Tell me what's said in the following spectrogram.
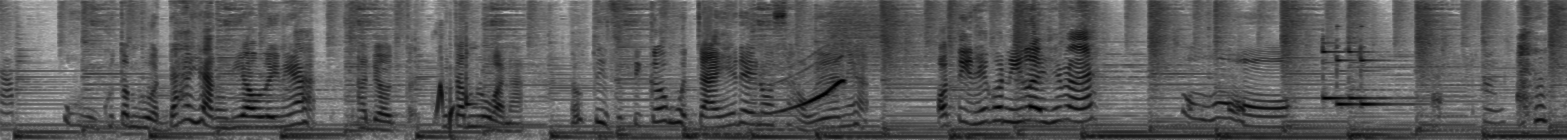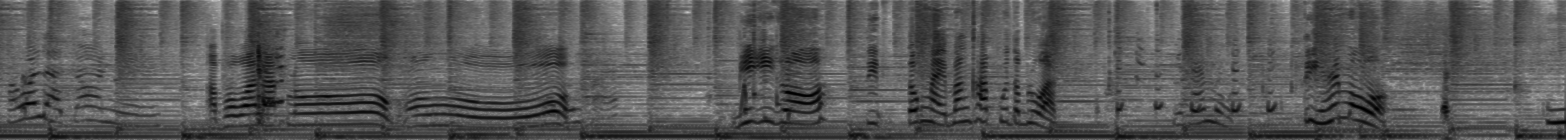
ครับ โอ้โหคุณตำรวจได้อย่างเดียวเลยเนี่ยอะเดี๋ยวคุณตำรวจนะต้องติดสติกเกอร์หัวใจให้ไดโนเสาร์เลยเนี่ยอ๋อติดให้คนนี้เลยใช่ไหม โอ้โหเพราะว่าอยากจ้อนไงอะเพราะว่ารักโลก โอ้โห มีอีกเหรอ ติดตรงไหนบ้างครับคุณตำรวจมีได้หมด ติดให้หมดอู้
